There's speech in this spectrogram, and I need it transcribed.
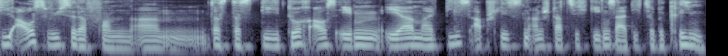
die Auswüchse davon, ähm, dass, dass die durchaus eben eher mal Deals abschließen, anstatt sich gegenseitig zu bekriegen.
